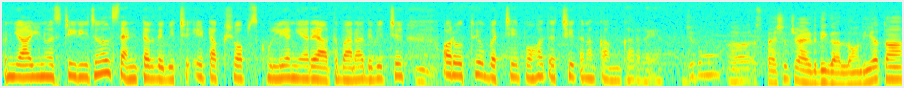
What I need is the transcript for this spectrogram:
Punjab university regional centre ਦੇ ਵਿੱਚ ਇਹ ਟੱਕ ਸ਼ਾਪਸ ਖੋਲੀਆਂ ਗਈਆਂ ਰਿਆਤ ਬਾਰਾ ਦੇ ਵਿੱਚ ਔਰ ਉੱਥੇ ਉਹ ਬੱਚੇ ਬਹੁਤ ਅੱਛੀ ਤਰ੍ਹਾਂ ਕੰਮ ਕਰ ਰਹੇ ਆ। ਜਦੋਂ ਸਪੈਸ਼ਲ ਚਾਈਲਡ ਦੀ ਗੱਲ ਆਉਂਦੀ ਹੈ ਤਾਂ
